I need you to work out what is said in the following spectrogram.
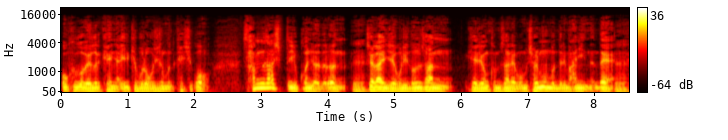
어 그거 왜 그렇게 했냐 이렇게 물어보시는 분도 계시고 3, 40대 유권자들은 예. 제가 이제 우리 논산 계령 금산에 보면 젊은 분들이 많이 있는데 예.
